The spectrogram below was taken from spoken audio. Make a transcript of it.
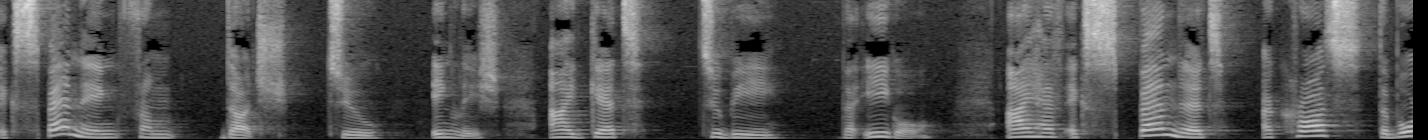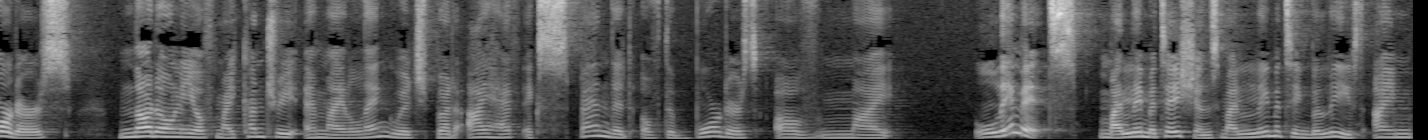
expanding from Dutch to English. I get to be the eagle. I have expanded across the borders not only of my country and my language, but I have expanded of the borders of my limits, my limitations, my limiting beliefs. I'm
